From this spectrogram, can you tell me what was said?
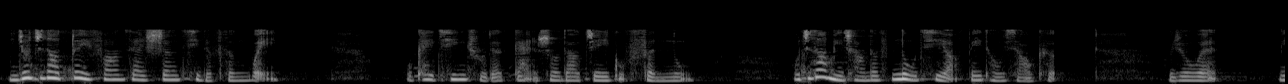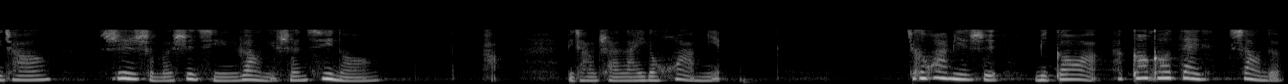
你就知道对方在生气的氛围。我可以清楚的感受到这一股愤怒，我知道米肠的怒气啊非同小可，我就问米肠是什么事情让你生气呢？好米肠传来一个画面，这个画面是米高啊，他高高在上的，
